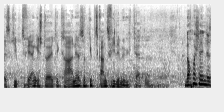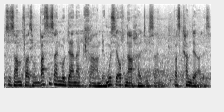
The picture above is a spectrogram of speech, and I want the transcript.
Es gibt ferngesteuerte Krane, also gibt es ganz viele Möglichkeiten. Nochmal schnell in der Zusammenfassung. Was ist ein moderner Kran? Der muss ja auch nachhaltig sein. Was kann der alles?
